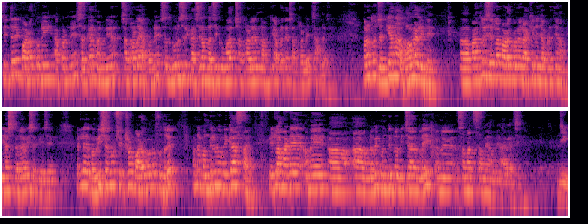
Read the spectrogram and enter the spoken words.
સિત્તેરેક બાળકોની આપણને સરકાર માન્ય છાત્રાલય આપણને સદગુરુ શ્રી કાશીરામદાસજી કુમાર છાત્રાલયના નામથી આપણે ત્યાં છાત્રાલય ચાલે છે. પરંતુ જગ્યાના અભાવના લીધે પાંત્રીસ જેટલા બાળકોને રાખીને જ આપણે ત્યાં અભ્યાસ કરાવી શકીએ છીએ. એટલે ભવિષ્યનું શિક્ષણ બાળકોનું સુધરે અને મંદિરનો વિકાસ થાય એટલા માટે અમે આ નવીન મંદિરનો વિચાર લઈ અને સમાજ સામે અમે આવ્યા છીએ. જી.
